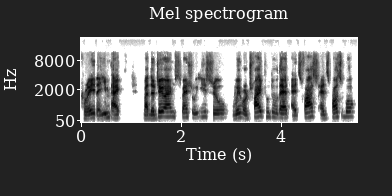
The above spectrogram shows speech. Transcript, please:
create the impact. But the JOM special issue, we will try to do that as fast as possible.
